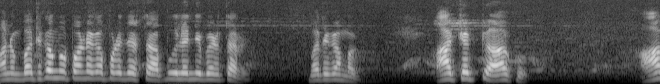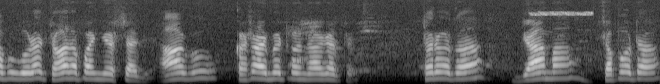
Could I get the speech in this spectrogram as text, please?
మనం బతుకమ్మ పండగప్పుడు చేస్తే ఆ పూలన్నీ పెడతారు బతుకమ్మకు. ఆ చెట్టు ఆకు. ఆకు కూడా చాలా పని చేస్తుంది. ఆకు కషాయం పెట్టుకొని తాగచ్చు. తర్వాత జామ సపోటా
